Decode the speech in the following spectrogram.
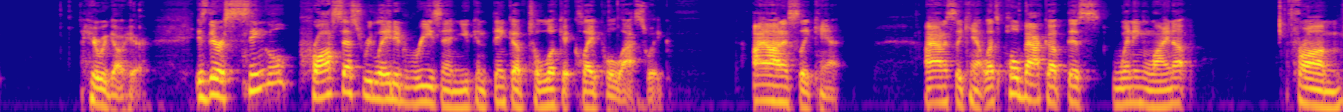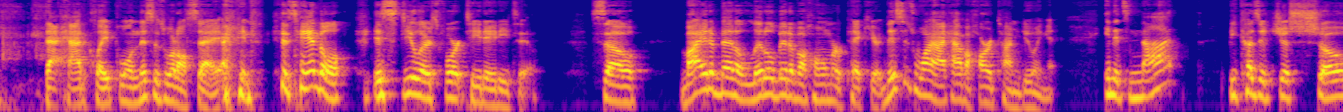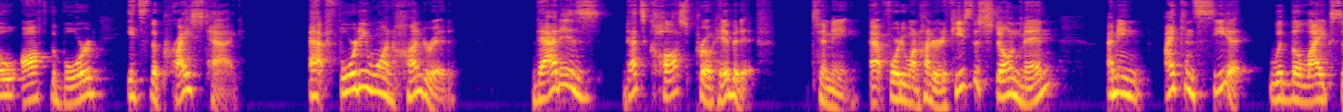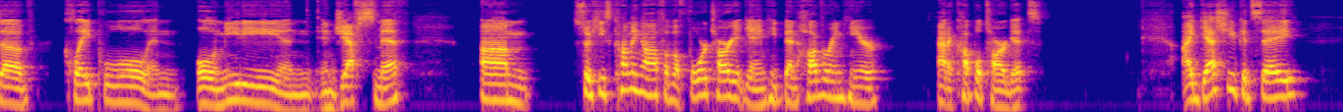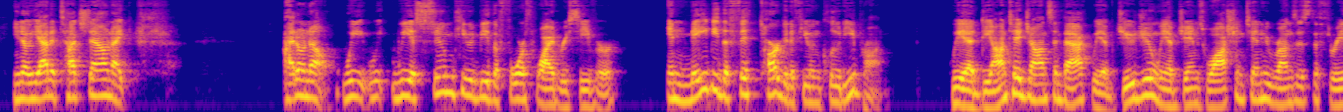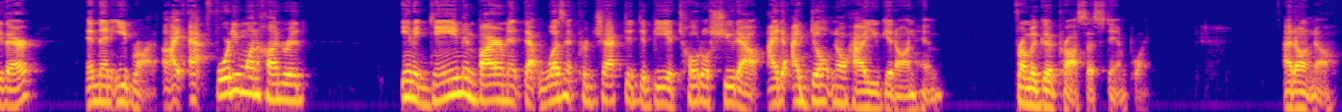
Here we go here. Is there a single process related reason you can think of to look at Claypool last week? I honestly can't. I honestly can't. Let's pull back up this winning lineup from that had Claypool, and this is what I'll say. I mean, his handle is Steelers 1482. So might have been a little bit of a homer pick here. This is why I have a hard time doing it. And it's not because it's just so off the board, it's the price tag. At 4100, that is that's cost prohibitive to me at 4100. If he's the Stone Men, I mean, I can see it with the likes of Claypool and Olamide and, and Jeff Smith. Um, so he's coming off of a four target game. He'd been hovering here at a couple targets. I guess you could say, you know, he had a touchdown. I I don't know. We we we assumed he would be the fourth wide receiver and maybe the fifth target if you include Ebron. We had Diontae Johnson back. We have Juju and we have James Washington who runs as the three there, and then Ebron. I at 4100 in a game environment that wasn't projected to be a total shootout. I, I don't know how you get on him from a good process standpoint. I don't know.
